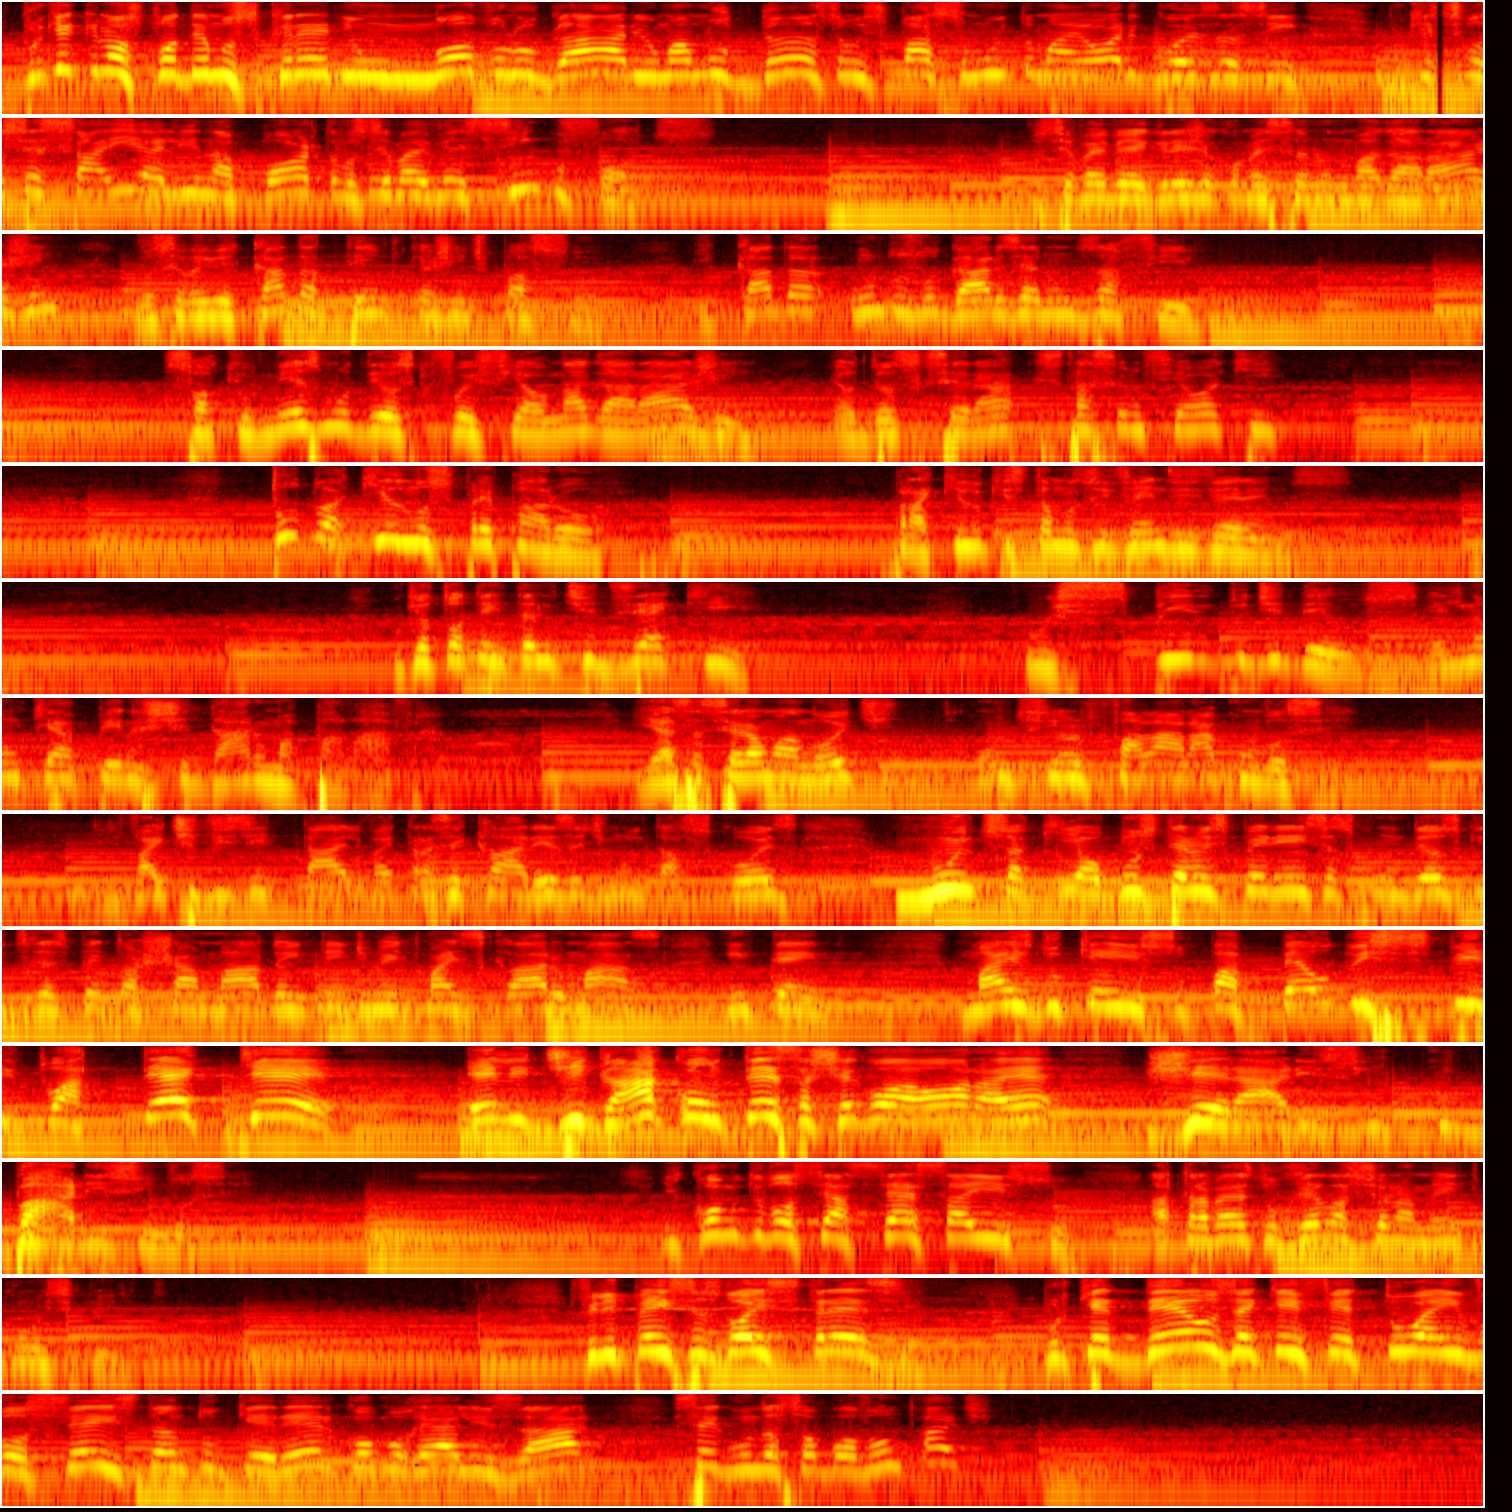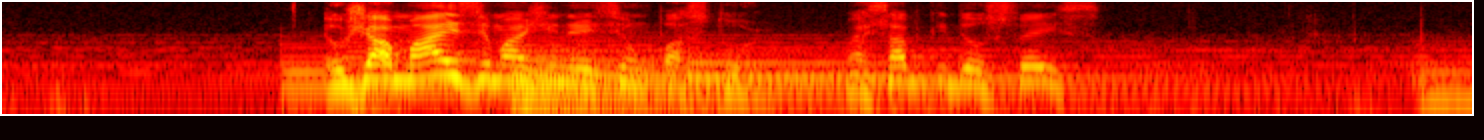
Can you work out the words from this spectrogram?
Por que, que nós podemos crer em um novo lugar, em uma mudança, um espaço muito maior e coisas assim? Porque se você sair ali na porta, você vai ver cinco fotos. Você vai ver a igreja começando numa garagem, você vai ver cada tempo que a gente passou cada um dos lugares era um desafio. Só que o mesmo Deus que foi fiel na garagem é o Deus que será, está sendo fiel aqui. Tudo aquilo nos preparou para aquilo que estamos vivendo e viveremos. O que eu estou tentando te dizer aqui, o Espírito de Deus, Ele não quer apenas te dar uma palavra. E essa será uma noite onde o Senhor falará com você. Vai te visitar, Ele vai trazer clareza de muitas coisas. Muitos aqui, alguns terão experiências com Deus que diz respeito a chamado, a entendimento mais claro, mas, entenda, mais do que isso, o papel do Espírito, até que Ele diga, aconteça, chegou a hora, é gerar isso, incubar isso em você. E como que você acessa isso? Através do relacionamento com o Espírito. Filipenses 2,13. Porque Deus é quem efetua em vocês tanto o querer como realizar, segundo a sua boa vontade. Eu jamais imaginei ser um pastor, mas sabe o que Deus fez?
